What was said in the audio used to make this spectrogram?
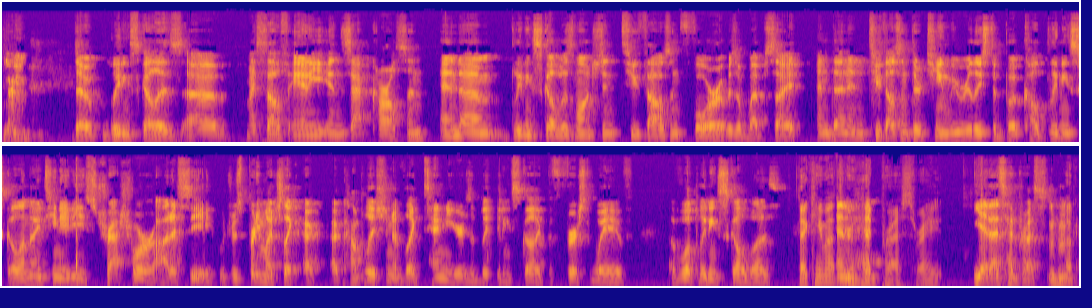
So Bleeding Skull is uh, myself, Annie, and Zach Carlson. And um, Bleeding Skull was launched in 2004. It was a website. And then in 2013, we released a book called Bleeding Skull, a 1980s trash horror odyssey, which was pretty much like a, a compilation of like 10 years of Bleeding Skull, like the first wave of what Bleeding Skull was. That came out And through Headpress, right? Yeah, that's Headpress. Mhm. Okay.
